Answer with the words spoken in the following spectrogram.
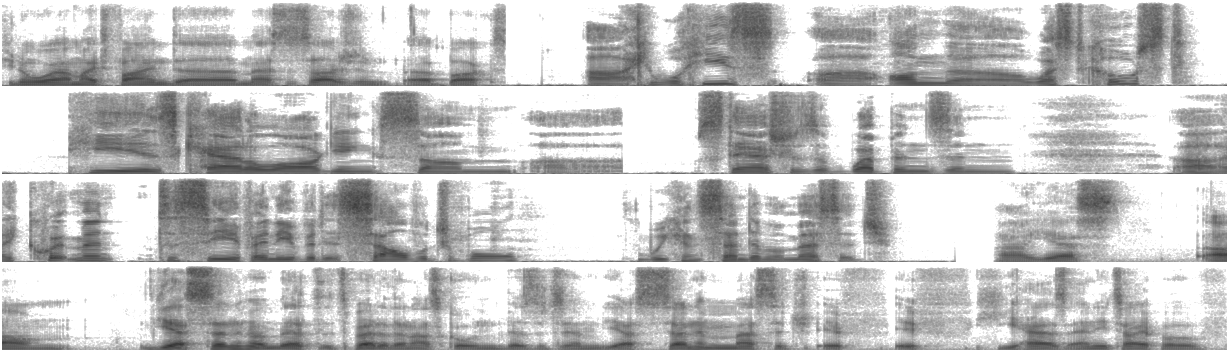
you know where I might find uh, Master Sergeant uh, Bucks? Uh, he- well, he's uh, on the west coast. He is cataloging some uh, stashes of weapons and uh, equipment to see if any of it is salvageable. We can send him a message. Uh, yes. Um, yes. Send him. A, that's it's better than us go and visit him. Yes. Send him a message if if he has any type of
